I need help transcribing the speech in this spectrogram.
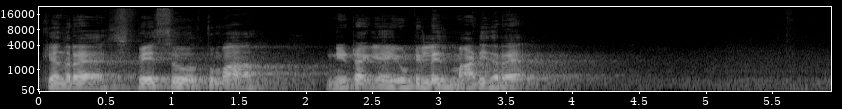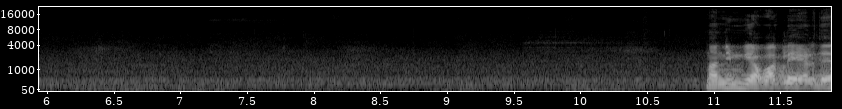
ಏಕೆಂದರೆ ಸ್ಪೇಸು ತುಂಬ ನೀಟಾಗಿ ಯುಟಿಲೈಸ್ ಮಾಡಿದ್ದಾರೆ. ನಾನು ನಿಮಗೆ ಯಾವಾಗಲೇ ಹೇಳಿದೆ,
